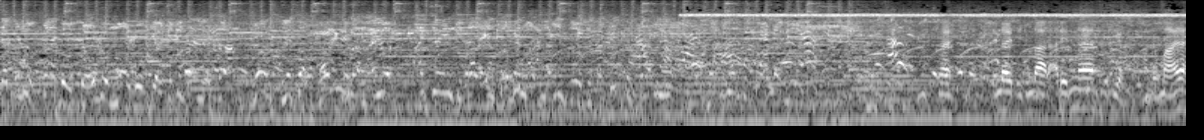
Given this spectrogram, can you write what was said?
Thoại Sẽ có đủ xe, đủ số, đủ màu, đủ kiểu cho chúng ta lựa chọn. Vâng, lựa chọn thôi cũng là máy luôn. Anh chưa in thì ta lại in sớm biết mà anh đã in rồi thì ta tiếp tục ra in. Vâng, vâng, vâng, đây đến đây thì chúng ta đã đến ờ, địa điểm đóng mái đây.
